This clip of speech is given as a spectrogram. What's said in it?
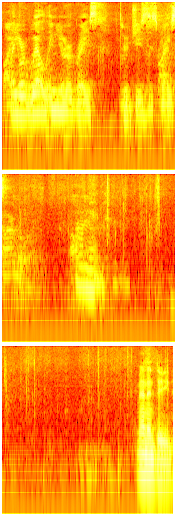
by your will and your grace through Jesus Christ. Amen. Amen indeed.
